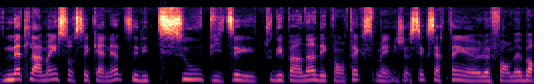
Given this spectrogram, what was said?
mettre la main sur ces canettes. C'est des petits sous, puis, tu sais, tout dépendant des contextes, mais je sais que certains euh, le font. Mais bon,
